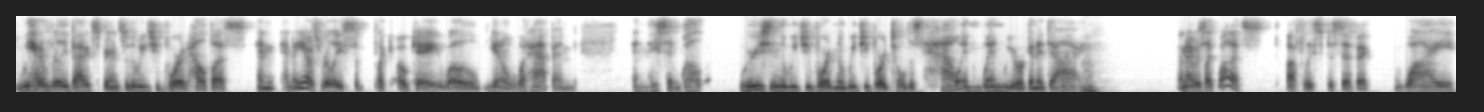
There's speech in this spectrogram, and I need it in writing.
we had a really bad experience with the Ouija board. Help us!" And and yeah, I was really like, "Okay, well, you know, what happened?" And they said, "Well, we're using the Ouija board, and the Ouija board told us how and when we were going to die." Mm. And I was like, well, that's awfully specific. Why,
